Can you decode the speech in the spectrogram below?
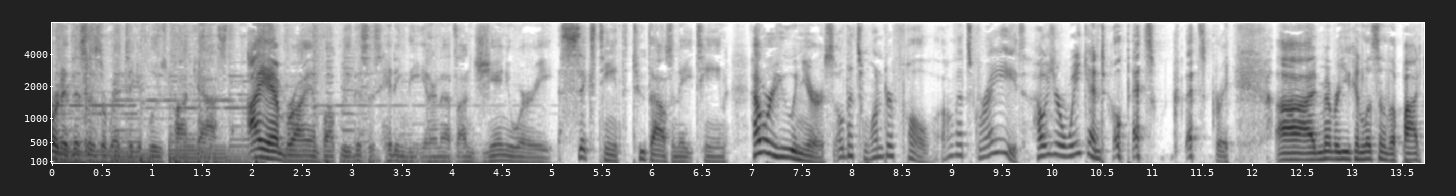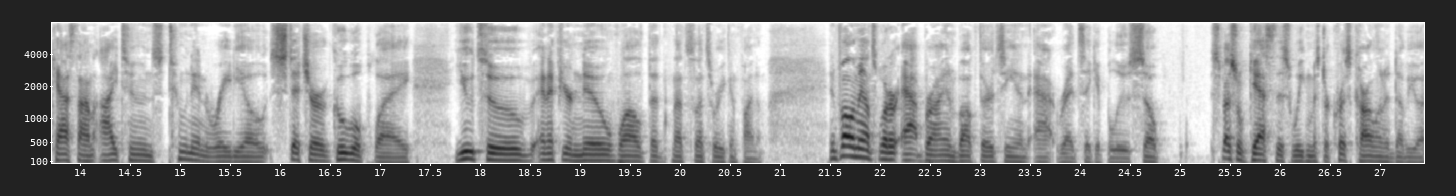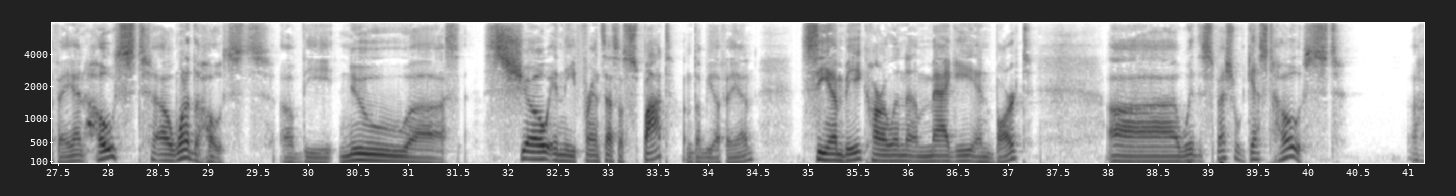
re-recorded. This is the Red Ticket Blues podcast. I am Brian Buckley. This is hitting the internets on January 16th, 2018. How are you and yours? Oh, that's wonderful. Oh, that's great. How was your weekend? Oh, that's that's great. Uh, remember, you can listen to the podcast on iTunes, TuneIn Radio, Stitcher, Google Play, YouTube, and if you're new, well, that, that's that's where you can find them. And follow me on Twitter at Brian Buck 13 and at Red Ticket Blues. So special guest this week, Mr. Chris Carlin of WFAN, host, uh, one of the hosts of the new uh, show in the Francesa spot on WFAN, CMB, Carlin, uh, Maggie, and Bart, uh, with a special guest host. Uh,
